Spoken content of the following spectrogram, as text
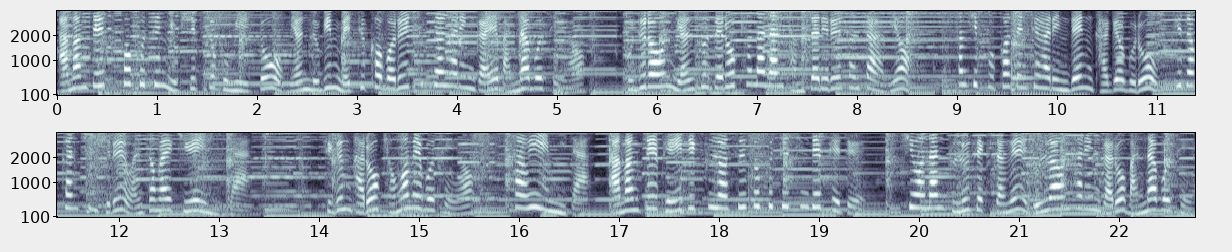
아망떼 슈퍼코튼 60소 고밀도 면 누빔 매트 커버를 특별 할인가에 만나보세요. 부드러운 면 소재로 편안한 잠자리를 선사하며 39% 할인된 가격으로 쾌적한 침실을 완성할 기회입니다. 지금 바로 경험해보세요. 4위입니다. 아망떼 베이직 플러스 소프트 침대 패드. 시원한 블루 색상을 놀라운 할인가로 만나보세요.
